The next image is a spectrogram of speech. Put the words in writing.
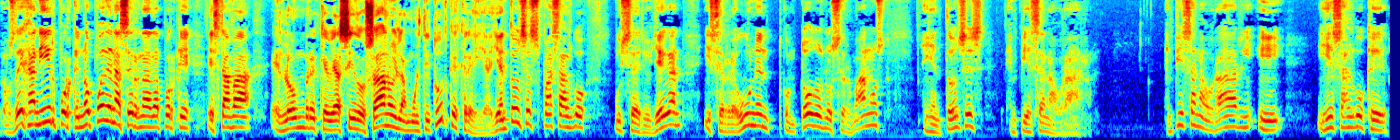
Los dejan ir porque no pueden hacer nada porque estaba el hombre que había sido sano y la multitud que creía. Y entonces pasa algo muy serio. Llegan y se reúnen con todos los hermanos y entonces empiezan a orar. Empiezan a orar y, es algo que,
